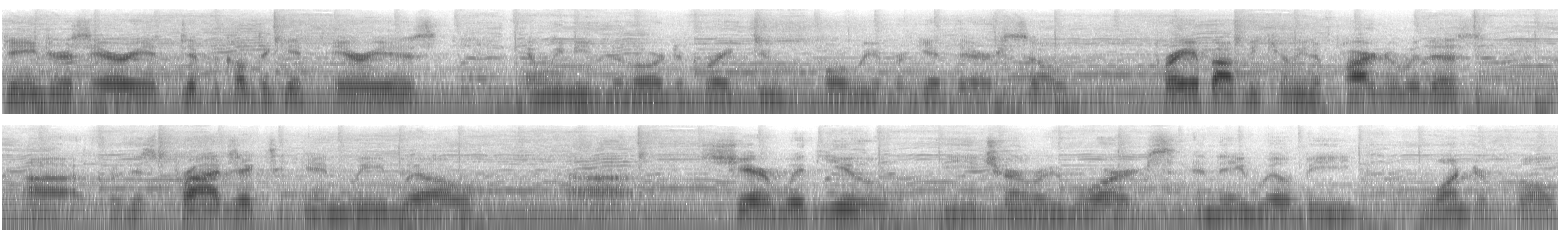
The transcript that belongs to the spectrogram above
dangerous areas, difficult to get areas, and we need the Lord to break through before we ever get there. So pray about becoming a partner with us. uh, for this project, and we will uh, share with you the eternal rewards, and they will be wonderful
